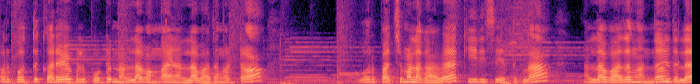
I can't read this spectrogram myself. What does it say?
ஒரு கொத்து கருவேப்பிலை போட்டு நல்லா வெங்காயம் நல்லா வதங்கட்டும். ஒரு பச்சை மிளகாவை கீரி சேர்த்துக்கலாம். நல்லா வதங்கந்தோம் இதில்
